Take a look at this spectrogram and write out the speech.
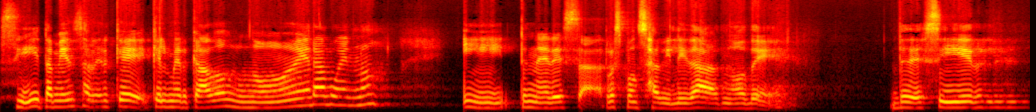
Sí, también saber que, que, el mercado no era bueno y tener esa responsabilidad, ¿no? De, de decir,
